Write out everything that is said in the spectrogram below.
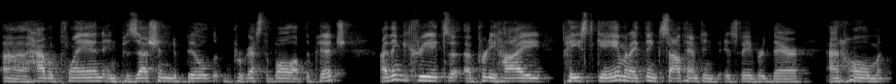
uh, have a plan in possession to build progress the ball up the pitch. I think it creates a, a pretty high paced game. And I think Southampton is favored there at home,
